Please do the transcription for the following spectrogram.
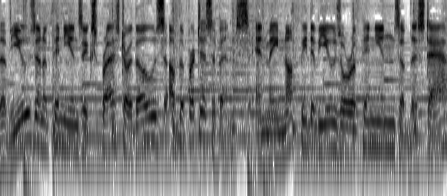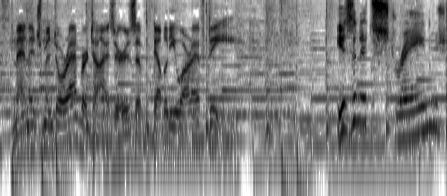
The views and opinions expressed are those of the participants and may not be the views or opinions of the staff, management, or advertisers of WRFD. Isn't it strange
